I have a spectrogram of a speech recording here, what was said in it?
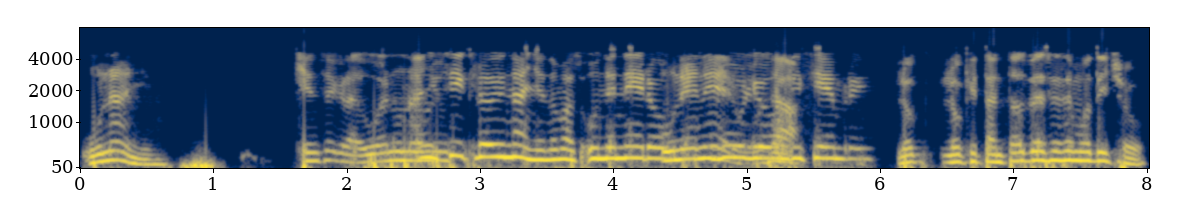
un año. ¿Quién se gradúa en un año? Un ciclo de un año nomás, un enero, un, enero, julio, un diciembre. Lo, lo que tantas veces hemos dicho,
